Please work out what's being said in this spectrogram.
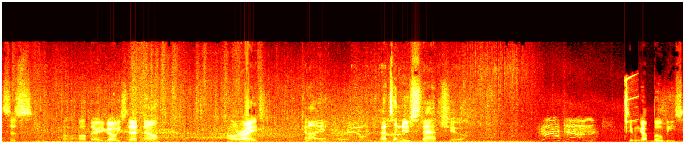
This is. Oh, there you go. He's dead now. All right. Can I? That's a new statue. It's even got boobies.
